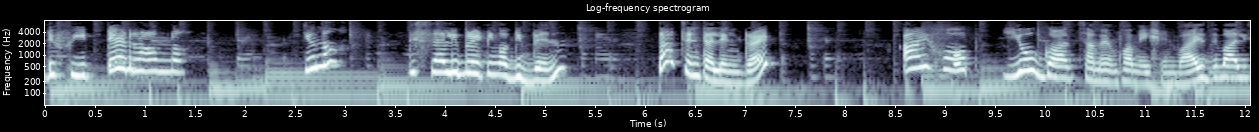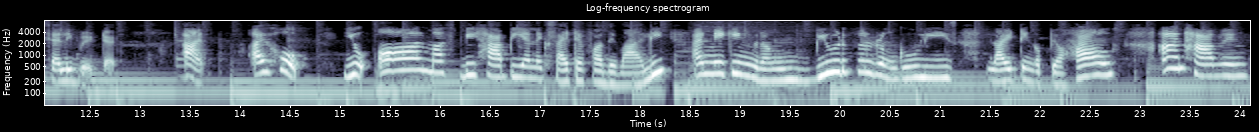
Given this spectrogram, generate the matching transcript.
defeated Ravana. You know, the celebrating of the win. That's interlinked, right? I hope you got some information why is Diwali celebrated. And I hope you all must be happy and excited for Diwali and making rang- beautiful rangolis, lighting up your house, and having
